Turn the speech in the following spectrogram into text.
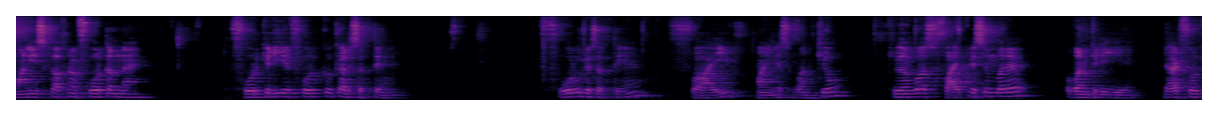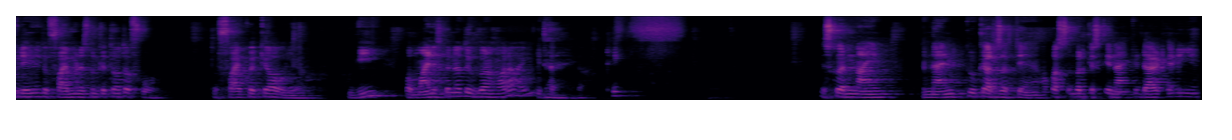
मान लीजिए इसका अपना फोर करना है। फोर के लिए फोर को क्या ले सकते हैं? फोर ले सकते हैं। फाइव माइनस वन क्यों? क्योंकि हमारे पास फाइव के लिए सिंबल है और वन के लिए है डायरेक्ट फोर के लिए तो फाइव माइनस वन कितना होता है? फोर तो फाइव का क्या हो गया? वी और माइनस करना तो वन हमारा इधर रहेगा ठीक? इसको नाइन नाइन को क्या कर सकते हैं? हमारे पास सिंबल किसके? नाइन के डायरेक्ट है नहीं है।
